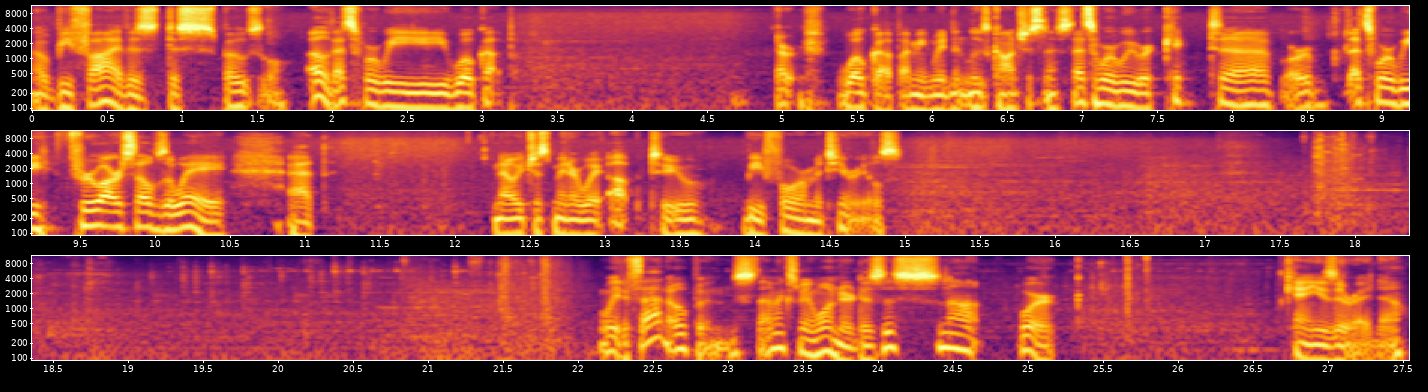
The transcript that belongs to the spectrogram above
Oh, B5 is disposal. Oh, that's where we woke up. Or woke up, I mean, we didn't lose consciousness. That's where we were kicked, uh, or that's where we threw ourselves away at. Now we've just made our way up to B4 materials. Wait, if that opens, that makes me wonder, does this not work? Can't use it right now.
